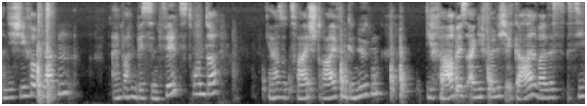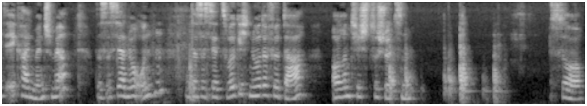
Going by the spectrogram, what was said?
an die Schieferplatten einfach ein bisschen Filz drunter. Ja, so zwei Streifen genügen. Die Farbe ist eigentlich völlig egal, weil das sieht eh kein Mensch mehr. Das ist ja nur unten und das ist jetzt wirklich nur dafür da, euren Tisch zu schützen. So,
